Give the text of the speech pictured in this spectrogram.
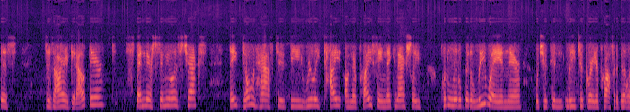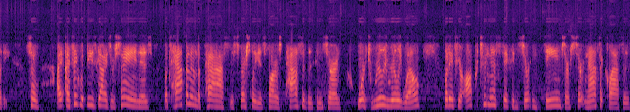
this desire to get out there, spend their stimulus checks, they don't have to be really tight on their pricing. They can actually put a little bit of leeway in there, which can lead to greater profitability. So I, I think what these guys are saying is what's happened in the past, especially as far as passive is concerned, worked really, really well. But if you're opportunistic in certain themes or certain asset classes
